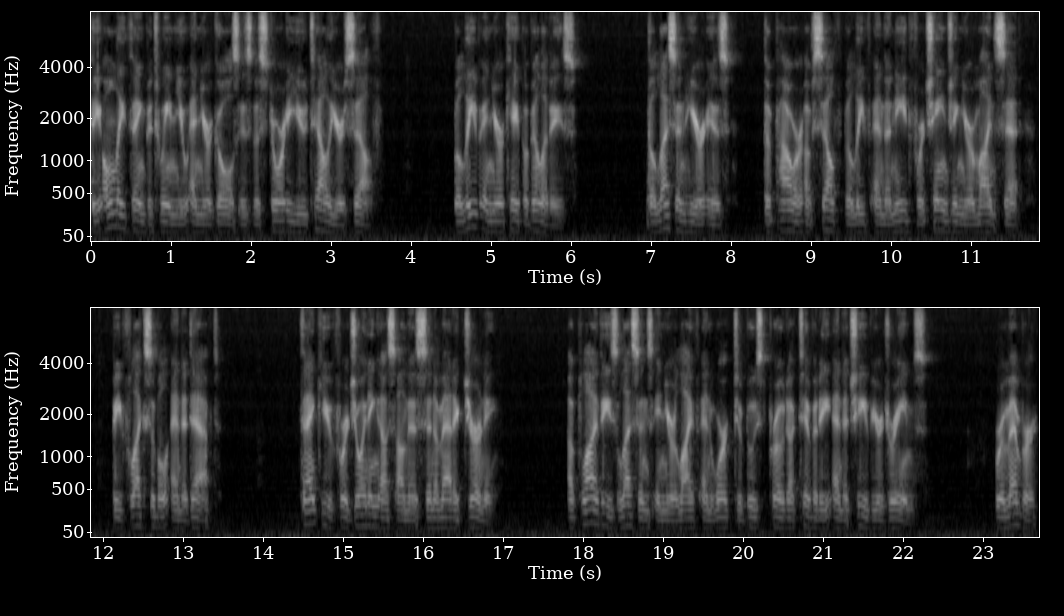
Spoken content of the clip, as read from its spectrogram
The only thing between you and your goals is the story you tell yourself. Believe in your capabilities. The lesson here is the power of self belief and the need for changing your mindset, be flexible and adapt. Thank you for joining us on this cinematic journey. Apply these lessons in your life and work to boost productivity and achieve your dreams. Remember,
